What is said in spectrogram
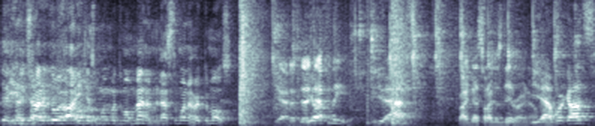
Yeah, he didn't try to throw it hard. He just went with the momentum, and that's the one that hurt the most. Yeah, there's, there's definitely. You do abs? Right, that's what I just did right now. You ab workouts?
